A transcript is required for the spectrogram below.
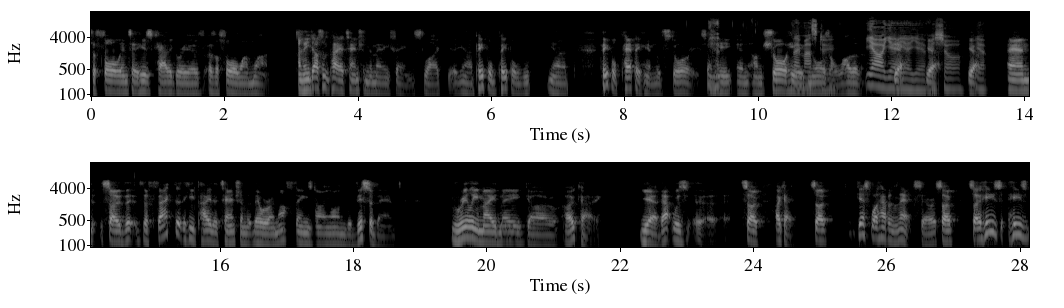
to fall into his category of, of a 411. And he doesn't pay attention to many things. Like, you know, people, people, you know, people pepper him with stories and he, and I'm sure he ignores a lot of them. Yeah, yeah, yeah, yeah, yeah, yeah for sure. Yeah. yeah. And so the, the fact that he paid attention that there were enough things going on with this event really made me go, okay, Yeah, that was uh, so. Okay, so guess what happens next, Sarah? So so he's he's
